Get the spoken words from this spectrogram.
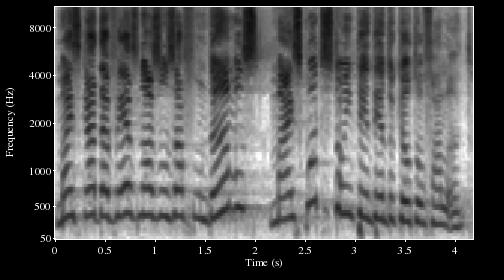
Mas cada vez nós nos afundamos mais. Quantos estão entendendo o que eu estou falando?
